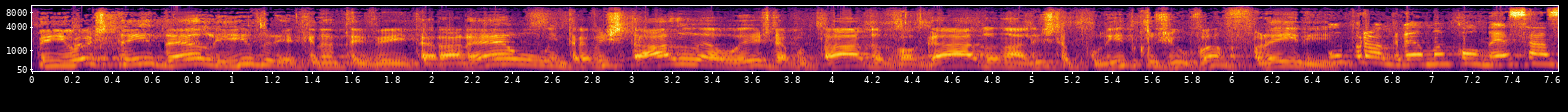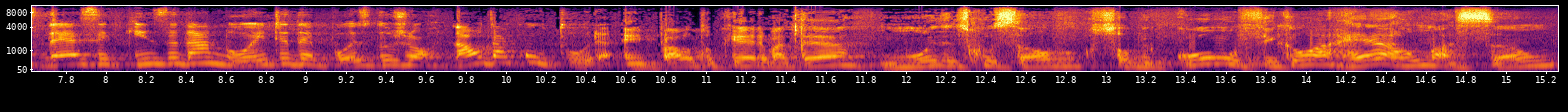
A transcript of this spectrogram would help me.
Bem, hoje tem ideia livre aqui na TV Itararé. O entrevistado é o ex-deputado, advogado, analista político Gilvan Freire. O programa começa às 10h15 da noite, depois do Jornal da Cultura. Em pauta o que, Maté? Muita discussão sobre como fica uma rearrumação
